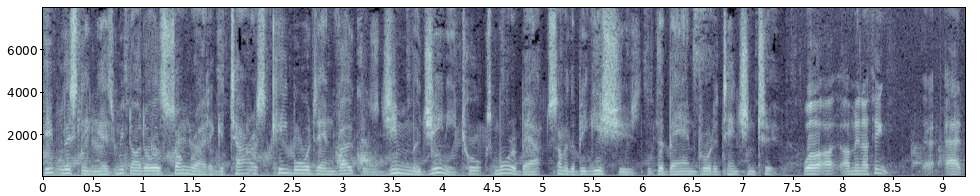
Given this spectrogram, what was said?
Keep listening as Midnight Oil's songwriter, guitarist, keyboards and vocals Jim Moginie talks more about some of the big issues that the band brought attention to. Well, I, I mean, I think at,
